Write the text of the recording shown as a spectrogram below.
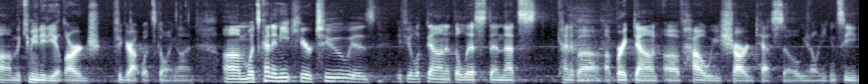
um, the community at large figure out what's going on. Um, what's kind of neat here too is if you look down at the list, then that's kind of a, a, breakdown of how we shard test. So, you know, you can see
